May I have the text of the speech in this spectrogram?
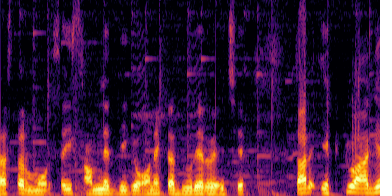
রাস্তার মোড়। সেই সামনের দিকে অনেকটা দূরে রয়েছে। তার একটু আগে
